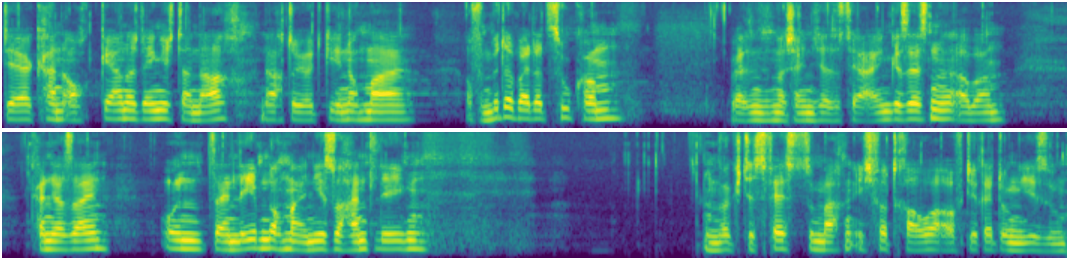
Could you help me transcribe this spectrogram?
der kann auch gerne, denke ich, danach, nach der JG nochmal auf den Mitarbeiter zukommen. Ich weiß nicht, wahrscheinlich ist es der Eingesessene, aber kann ja sein. Und sein Leben nochmal in Jesu Hand legen, um wirklich das festzumachen, ich vertraue auf die Rettung Jesu.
